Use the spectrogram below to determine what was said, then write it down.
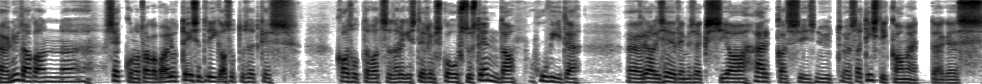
Äh, nüüd aga on äh, sekkunud väga paljud teised riigiasutused, kes kasutavad seda registreerimiskohustust enda huvide realiseerimiseks ja ärkas siis nüüd Statistikaamet, kes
